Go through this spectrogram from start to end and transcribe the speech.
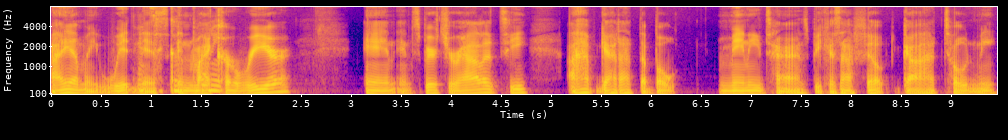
I am a witness good in my career and in spirituality. I have got out the boat many times because I felt God told me,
